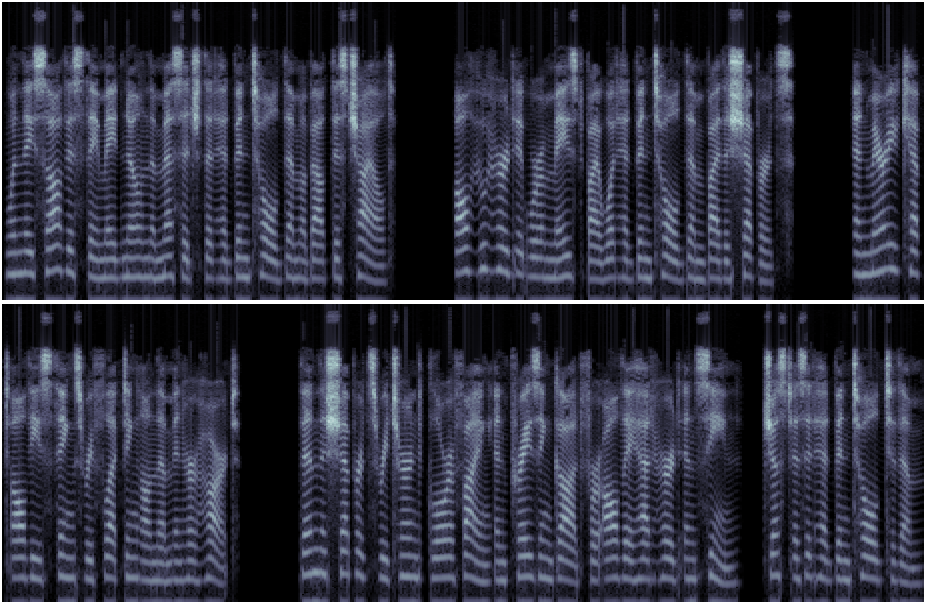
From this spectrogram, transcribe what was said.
When they saw this they made known the message that had been told them about this child. All who heard it were amazed by what had been told them by the shepherds. And Mary kept all these things reflecting on them in her heart. Then the shepherds returned glorifying and praising God for all they had heard and seen, just as it had been told to them.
